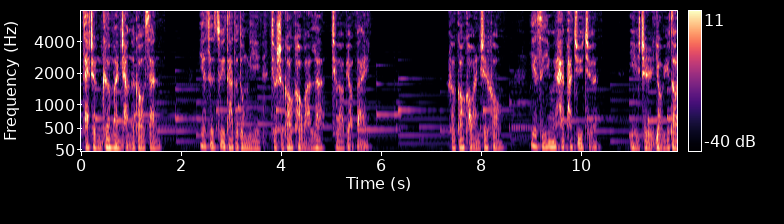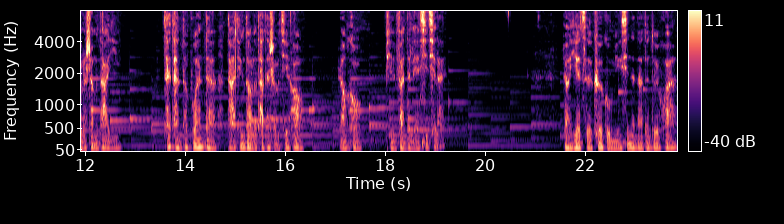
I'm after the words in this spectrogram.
在整个漫长的高三，叶子最大的动力就是高考完了就要表白。可高考完之后，叶子因为害怕拒绝，一直犹豫到了上大一，才忐忑不安地打听到了他的手机号，然后频繁地联系起来。让叶子刻骨铭心的那段对话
